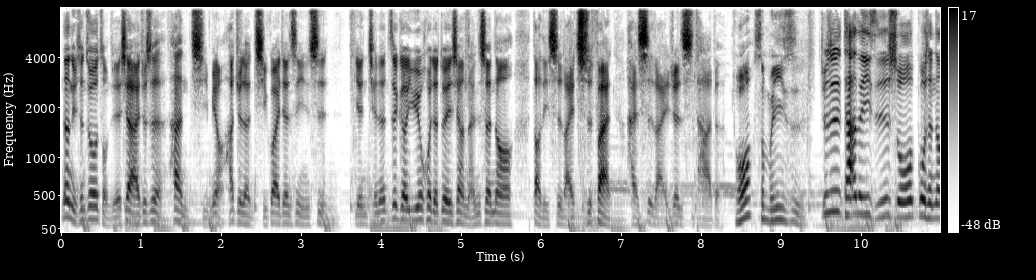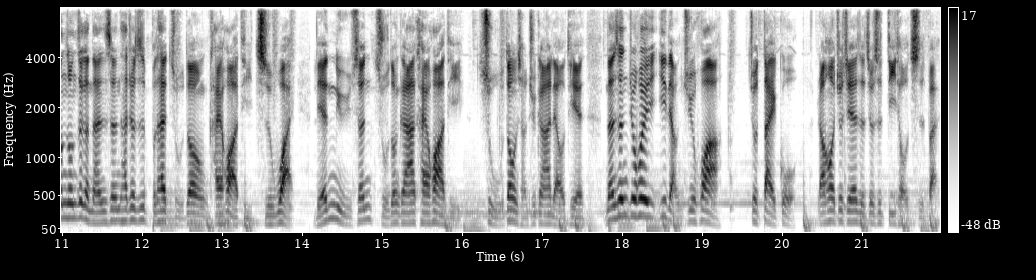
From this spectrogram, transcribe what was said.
那女生最后总结下来就是她很奇妙，她觉得很奇怪一件事情是，眼前的这个约会的对象男生哦，到底是来吃饭还是来认识她的？哦，什么意思？就是她的意思是说，过程当中这个男生他就是不太主动开话题之外。连女生主动跟他开话题，主动想去跟他聊天，男生就会一两句话就带过，然后就接着就是低头吃饭。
